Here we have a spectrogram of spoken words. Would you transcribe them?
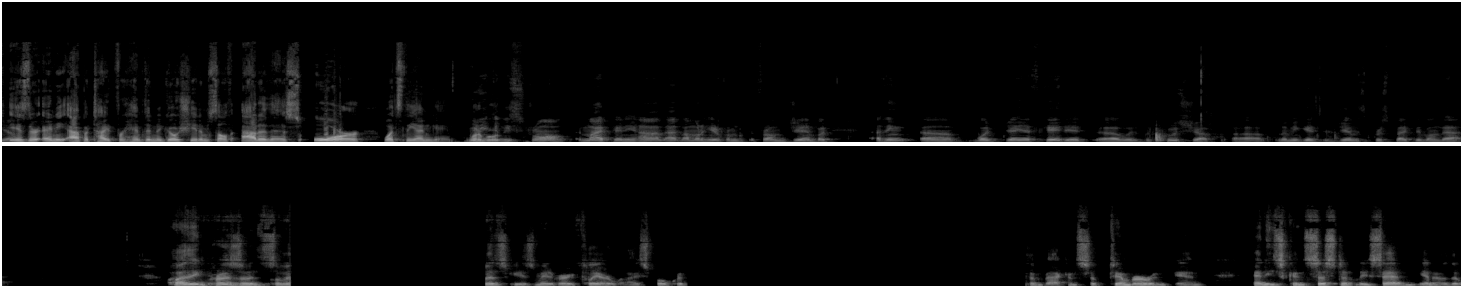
yeah. is there any appetite for him to negotiate himself out of this, or what's the end game? What we need to be strong, in my opinion. I, I, am going to hear from from Jim, but I think uh, what JFK did uh, with, with Khrushchev. Uh, let me get Jim's perspective on that. Well, I think President Zelensky has made it very clear when I spoke with him back in September and and and he's consistently said, you know, that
